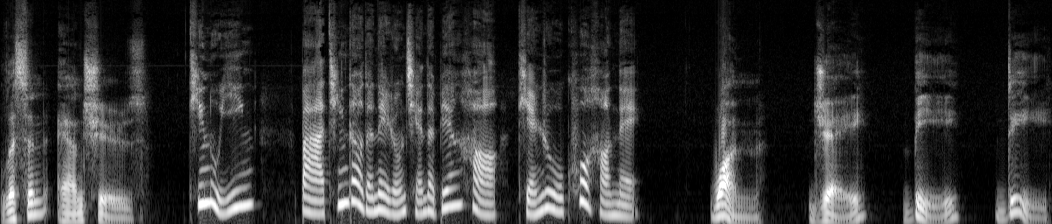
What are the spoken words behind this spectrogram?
Listen and choose. 听录音，把听到的内容前的编号填入括号内。 1. J, B, D.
